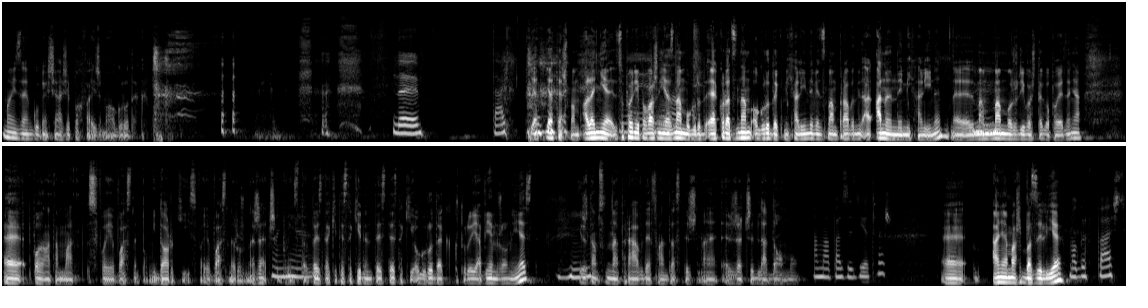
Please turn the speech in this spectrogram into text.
Moim zdaniem głównie chciała się pochwalić, że ma ogródek. Tak? Ja, ja, też mam, ale nie, zupełnie nie, poważnie, nie ja znam ogródek, ja akurat znam ogródek Michaliny, więc mam prawo, Anny Michaliny, mm. mam, mam możliwość tego powiedzenia, e, bo ona tam ma swoje własne pomidorki i swoje własne różne rzeczy, więc to, to, jest taki, to, jest taki, to, jest, to jest taki ogródek, który ja wiem, że on jest mm. i że tam są naprawdę fantastyczne rzeczy dla domu. A ma bazylię też? E, Ania, masz bazylię? Mogę wpaść?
